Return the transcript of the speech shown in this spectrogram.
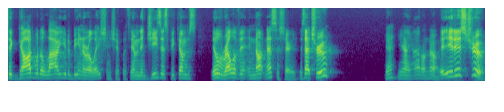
that God would allow you to be in a relationship with Him, then Jesus becomes irrelevant and not necessary. Is that true? Yeah, you're like, I don't know. it is true.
